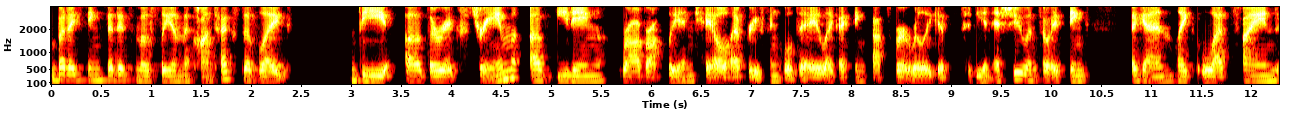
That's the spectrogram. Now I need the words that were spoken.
but I think that it's mostly in the context of like the other extreme of eating raw broccoli and kale every single day. Like, I think that's where it really gets to be an issue. And so I think, again, like, let's find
